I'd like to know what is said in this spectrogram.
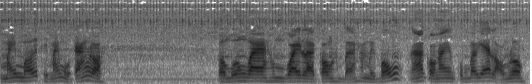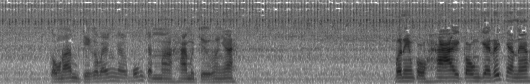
Máy mới thì máy màu trắng rồi. Còn bữa hôm qua hôm quay là con bể 24 đó còn nay em cũng báo giá lộn luôn. Còn đó em chỉ có bán 420 triệu thôi nha. Bên em còn hai con Yaris nha anh em.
